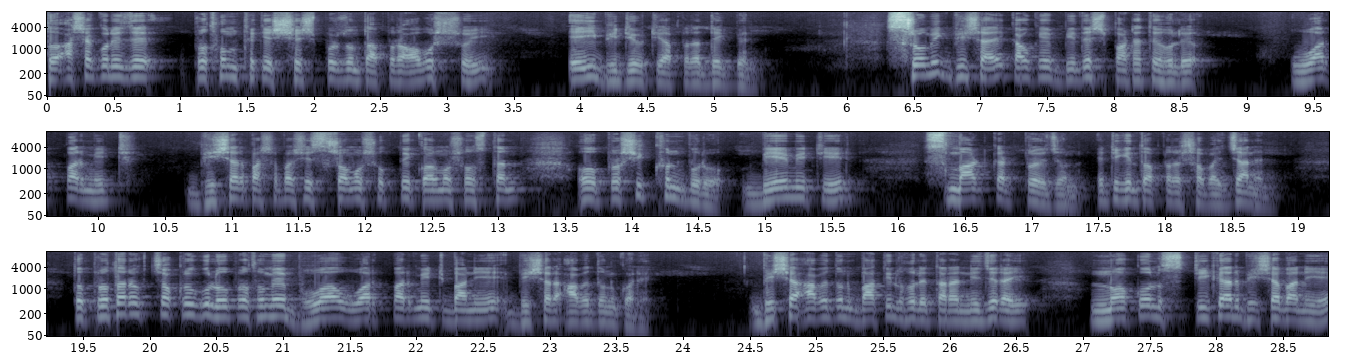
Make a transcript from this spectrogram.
তো আশা করি যে প্রথম থেকে শেষ পর্যন্ত আপনারা অবশ্যই এই ভিডিওটি আপনারা দেখবেন। শ্রমিক ভিসায় কাউকে বিদেশ পাঠাতে হলে ওয়ার্ক পারমিট, ভিসার পাশাপাশি শ্রমশক্তি কর্মসংস্থান ও প্রশিক্ষণ ব্যুরো, বিএমইটির স্মার্ট কার্ড প্রয়োজন, এটি কিন্তু আপনারা সবাই জানেন। তো প্রতারক চক্রগুলো প্রথমে ভুয়া ওয়ার্ক পারমিট বানিয়ে ভিসার আবেদন করে। ভিসা আবেদন বাতিল হলে তারা নিজেরাই নকল স্টিকার ভিসা বানিয়ে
